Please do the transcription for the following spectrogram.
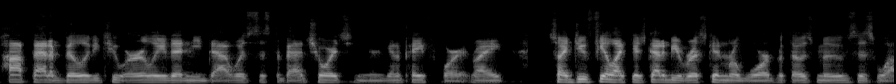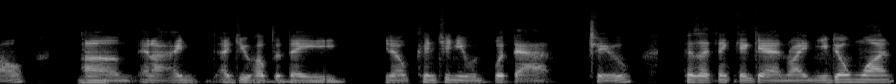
pop that ability too early, then you, that was just a bad choice, and you're gonna pay for it, right? So I do feel like there's got to be risk and reward with those moves as well. Um, and I I do hope that they you know continue with that too because i think again right you don't want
